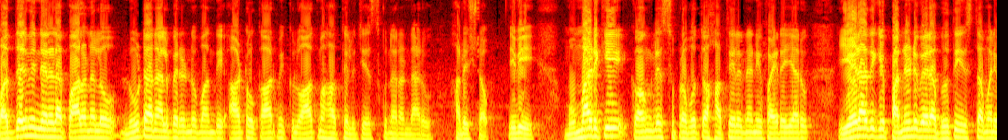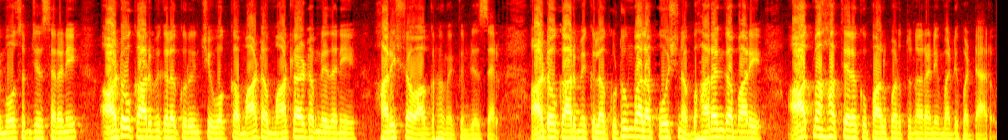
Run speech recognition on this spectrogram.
పద్దెనిమిది నెలల పాలనలో నూట నలభై రెండు మంది ఆటో కార్మికులు ఆత్మహత్యలు చేసుకున్నారన్నారు హరీష్ రావు. ఇవి ముమ్మాడికి కాంగ్రెస్ ప్రభుత్వ హత్యలేనని ఫైర్ అయ్యారు. ఏడాదికి పన్నెండు వేల భృతి ఇస్తామని మోసం చేశారని ఆటో కార్మికుల గురించి ఒక్క మాట మాట్లాడటం లేదని హరీష్ రావు ఆగ్రహం వ్యక్తం చేశారు. ఆటో కార్మికుల కుటుంబాల పోషణ భారంగా మారి ఆత్మహత్యలకు పాల్పడుతున్నారని మండిపడ్డారు.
